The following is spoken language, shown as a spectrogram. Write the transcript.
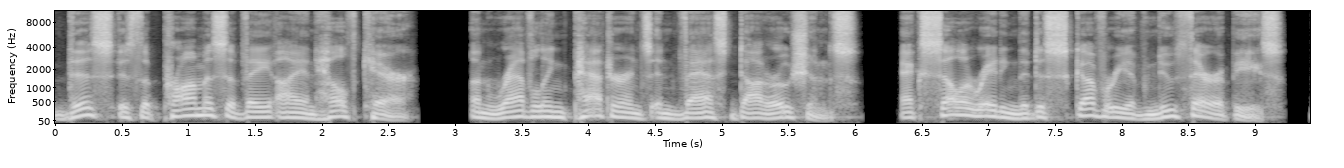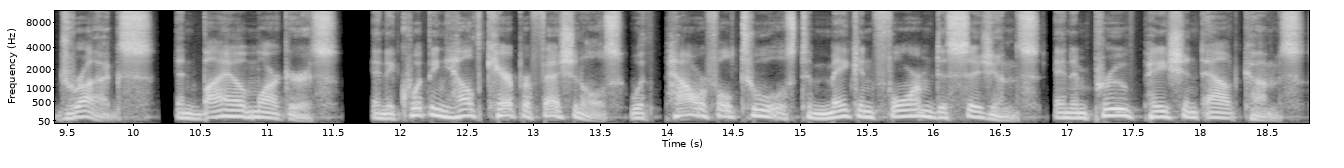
This is the promise of AI in healthcare, unraveling patterns in vast data oceans, accelerating the discovery of new therapies, drugs, and biomarkers, and equipping healthcare professionals with powerful tools to make informed decisions and improve patient outcomes.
